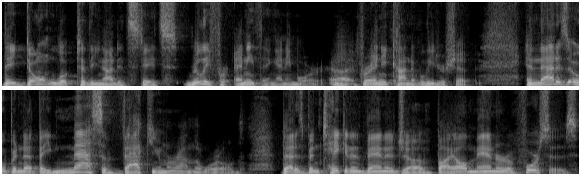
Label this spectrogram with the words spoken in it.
They don't look to the United States really for anything anymore, uh, for any kind of leadership. And that has opened up a massive vacuum around the world that has been taken advantage of by all manner of forces,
